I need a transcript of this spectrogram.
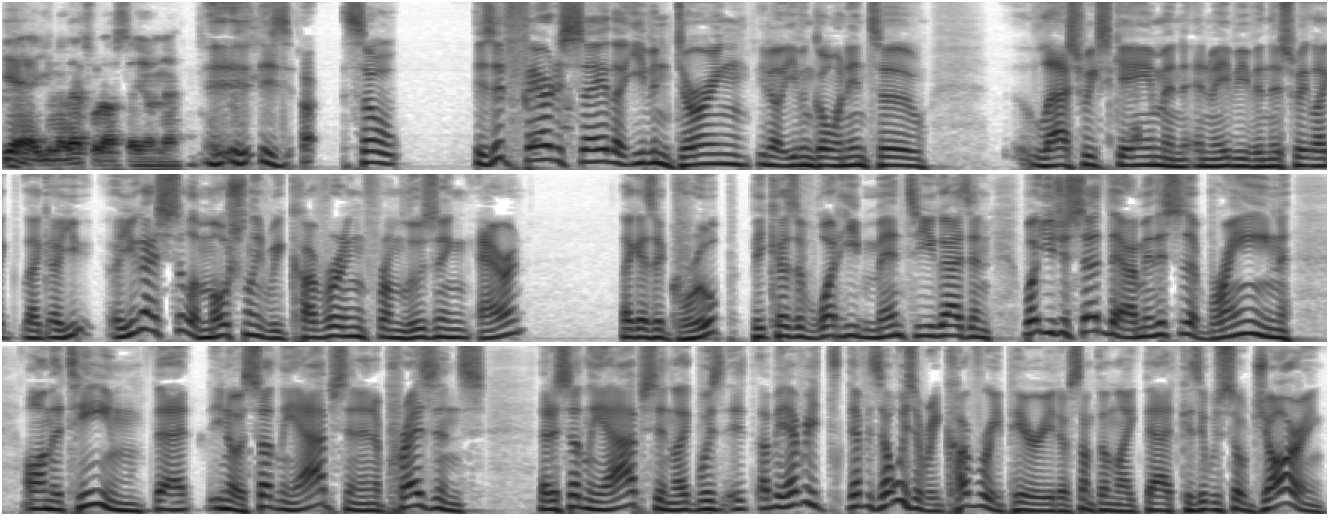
yeah, you know, that's what I'll say on that. Is, is uh, so? Is it fair to say that even during you know even going into last week's game and, and maybe even this week, like like are you are you guys still emotionally recovering from losing Aaron? Like as a group because of what he meant to you guys and what you just said there. I mean, this is a brain on the team that you know is suddenly absent and a presence that is suddenly absent. Like was it, I mean, every there's always a recovery period of something like that because it was so jarring.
